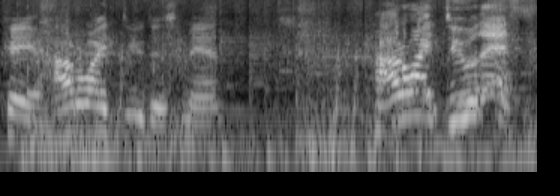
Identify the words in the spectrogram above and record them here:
Okay, how do I do this, man? How do I do this?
